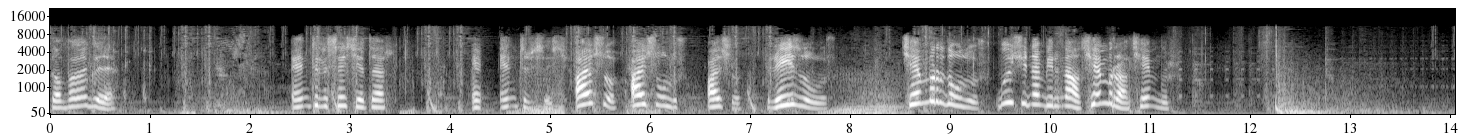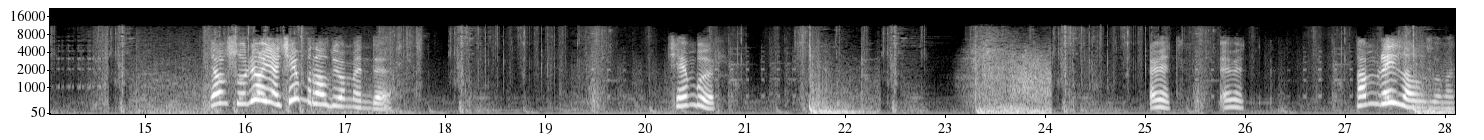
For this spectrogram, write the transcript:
Kafana göre. Enter seç yeter. Enter seç. Aysu, Aysu olur. Aysu. Reis olur. Chamber da olur. Bu üçünden birini al. Chamber al, Chamber. Ya soruyor ya Chamber al diyorum ben de. Chamber. Evet. Evet. Tam Raze al o zaman.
